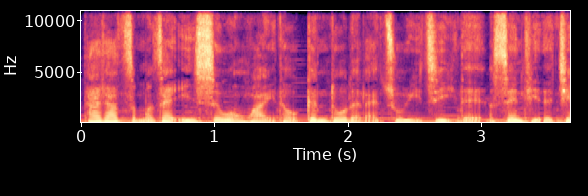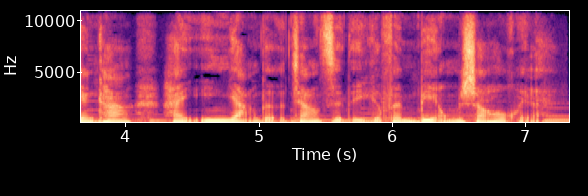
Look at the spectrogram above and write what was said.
大家怎么在饮食文化里头更多的来注意自己的身体的健康和营养的这样子的一个分辨。我们稍后回来。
